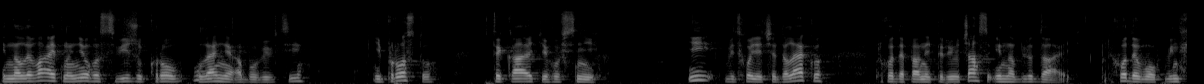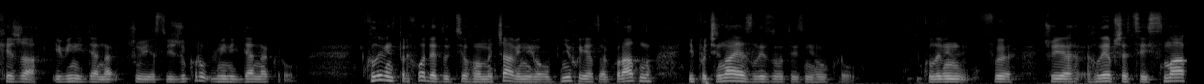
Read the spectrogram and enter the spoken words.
і наливають на нього свіжу кров оленя або вівці, і просто втикають його в сніг. І, відходячи далеко, проходить певний період часу і наблюдають. Приходить вовк, він хижак, і він йде на, чує свіжу кров, і він йде на кров. Коли він приходить до цього меча, він його обнюхує акуратно і починає злизувати з нього кров. Коли він чує глибше цей смак,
